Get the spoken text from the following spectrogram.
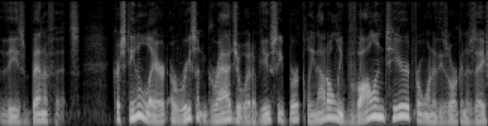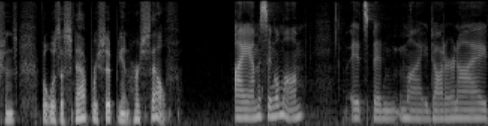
these benefits. Christina Laird, a recent graduate of UC Berkeley, not only volunteered for one of these organizations, but was a SNAP recipient herself. I am a single mom. It's been my daughter and I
